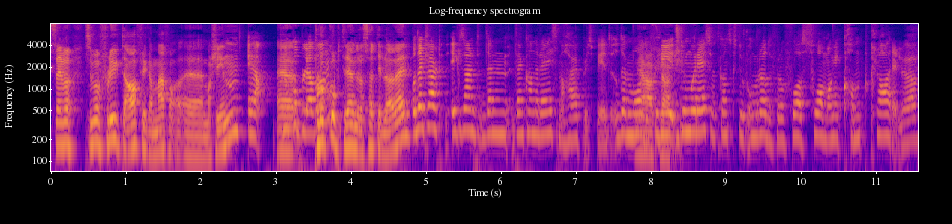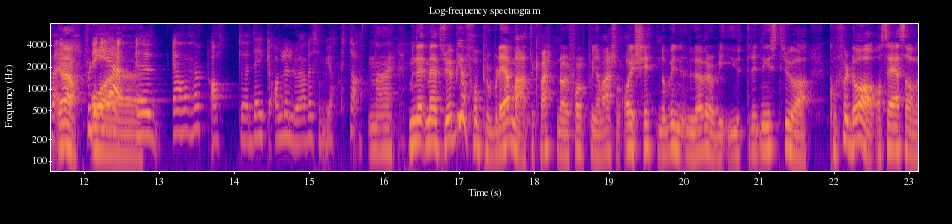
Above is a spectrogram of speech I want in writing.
Så jeg må, så jeg må fly til Afrika med uh, maskinen. ja, eh, Plukke opp løver. plukke opp 370 løver. Og det er klart, ikke sant, den, den kan reise med hyperspeed. Og det må Ja, du, fordi klart. du må reise over et ganske stort område for å få så mange kampklare løver. Ja, for det er Jeg har hørt at eh, det er ikke alle løver som jakter. Nei, men jeg, men jeg tror jeg blir å få problemer etter hvert når folk begynner å være sånn Oi, shit, nå begynner løver å bli utrydningstrua. Hvorfor da? Og så er jeg sånn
